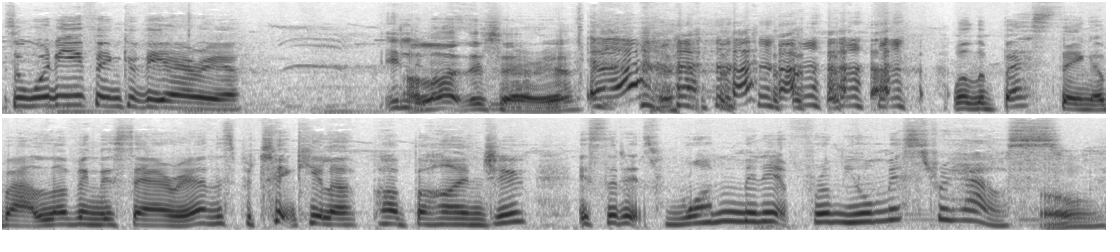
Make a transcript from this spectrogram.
so, what do you think of the area? I like this area. Well, the best thing about loving this area and this particular pub behind you is that it's one minute from your mystery house. Oh.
